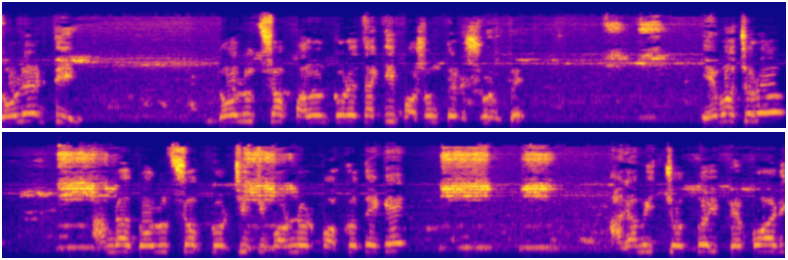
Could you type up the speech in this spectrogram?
দোলের দিন দোল উৎসব পালন করে থাকি বসন্তের শুরুতে। এবছরও আমরা দোল উৎসব করছি ত্রিপর্ণর পক্ষ থেকে। আগামী চোদ্দই ফেব্রুয়ারি,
